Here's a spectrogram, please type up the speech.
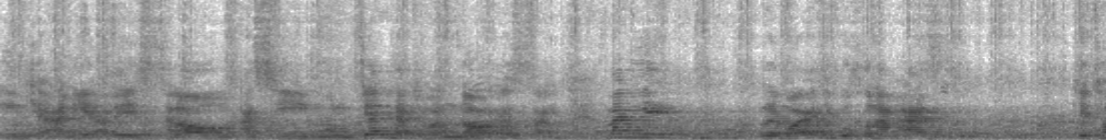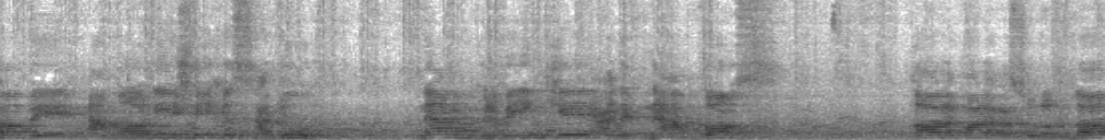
اینکه علی علیه السلام قسیم الجنت و النار هستند. من یک روایتی بخونم از کتاب امالی شیخ صدوق. نقل می‌کنه به اینکه عن ابن عباس قال قال رسول الله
